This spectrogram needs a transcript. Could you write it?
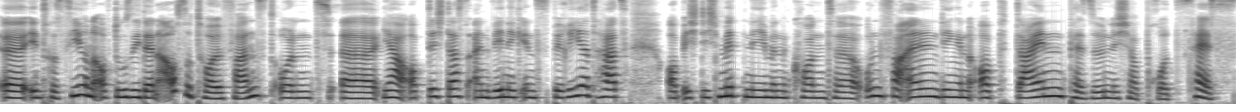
äh, interessieren, ob du sie denn auch so toll fandst und äh, ja, ob dich das ein wenig inspiriert hat, ob ich dich mitnehmen konnte und vor allen Dingen, ob dein persönlicher Prozess,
